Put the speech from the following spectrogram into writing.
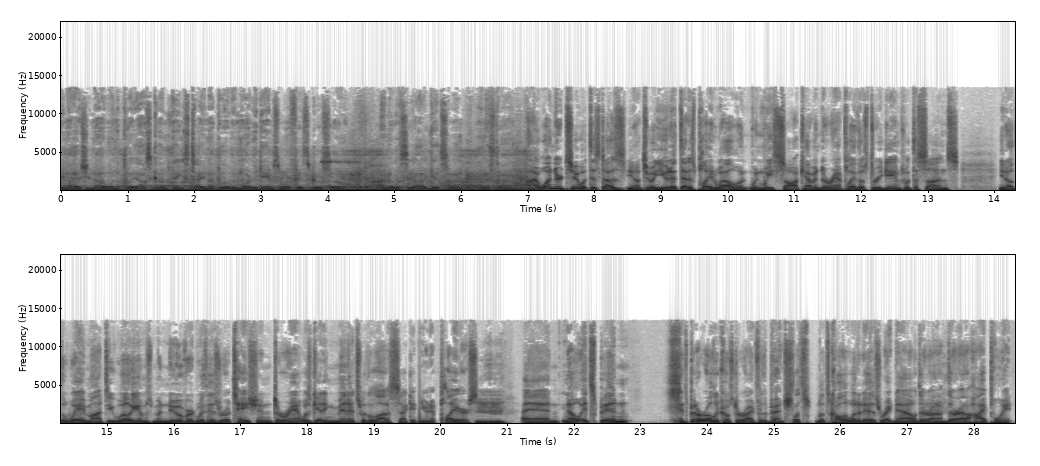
you know, as you know, when the playoffs come, things tighten up a little bit more. The game's more physical, so you know we'll see how it gets when when it's time. I wonder too what this does, you know, to a unit that has played well. When when we saw Kevin Durant play those three games with the Suns, you know, the way Monty Williams maneuvered with his rotation, Durant was getting minutes with a lot of second unit players, mm-hmm. and you know, it's been. It's been a roller coaster ride for the bench. Let's let's call it what it is. Right now, they're on a, they're at a high point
